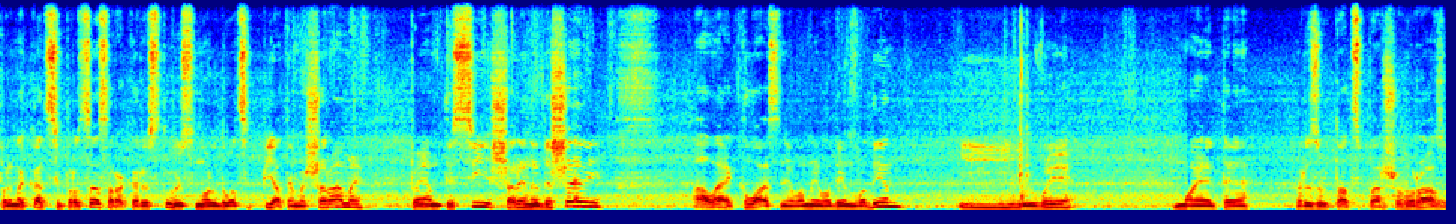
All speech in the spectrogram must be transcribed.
При накатці процесора користуюсь 0,25 шарами PMTC, шари не дешеві, але класні вони один в один. І ви маєте результат з першого разу.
